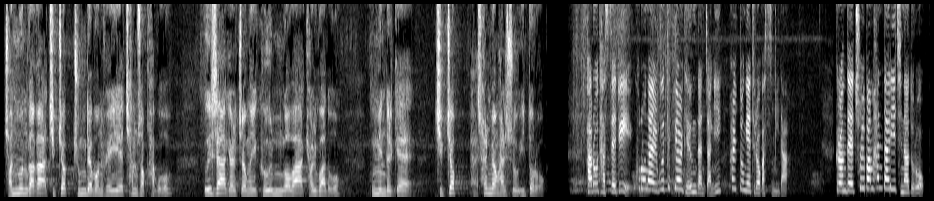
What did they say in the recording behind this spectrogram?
전문가가 직접 중대본 회의에 참석하고 의사결정의 근거와 결과도 국민들께 직접 설명할 수 있도록 바로 닷새 뒤 코로나19 특별대응단장이 활동에 들어갔습니다. 그런데 출범 한 달이 지나도록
